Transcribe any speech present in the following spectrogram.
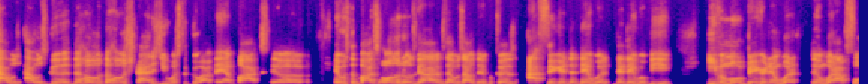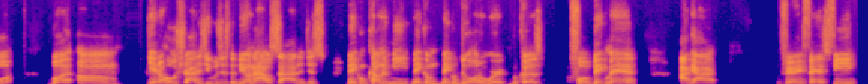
I was I was good. The whole the whole strategy was to go out there and box. Uh, it was to box all of those guys that was out there because I figured that they would that they would be even more bigger than what than what I fought. But um, yeah, the whole strategy was just to be on the outside and just make them come to me, make them make them do all the work. Because for a big man, I got very fast feet,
